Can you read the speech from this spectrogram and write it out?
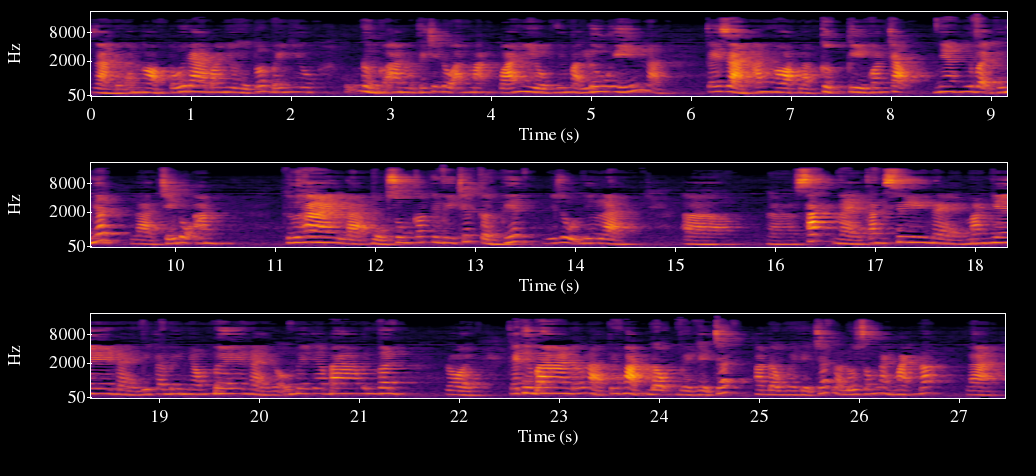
Giảm được ăn ngọt tối đa bao nhiêu thì tốt bấy nhiêu cũng đừng có ăn một cái chế độ ăn mặn quá nhiều nhưng mà lưu ý là cái giảm ăn ngọt là cực kỳ quan trọng nha. Như vậy thứ nhất là chế độ ăn. Thứ hai là bổ sung các cái vi chất cần thiết ví dụ như là à, à, sắt này canxi này magie này vitamin nhóm B này rồi omega 3 vân vân. Rồi cái thứ ba nữa là cái hoạt động về thể chất. Hoạt động về thể chất là lối sống lành mạnh đó là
